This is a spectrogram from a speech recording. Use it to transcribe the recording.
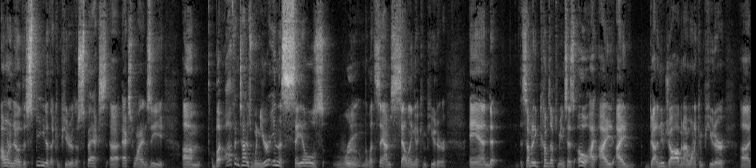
I want to know the speed of the computer, the specs, uh, X, Y, and Z. Um, but oftentimes, when you're in the sales room, let's say I'm selling a computer, and somebody comes up to me and says, "Oh, I I, I got a new job and I want a computer uh,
